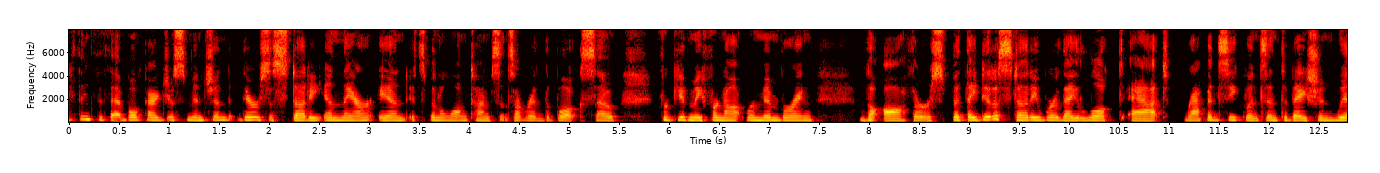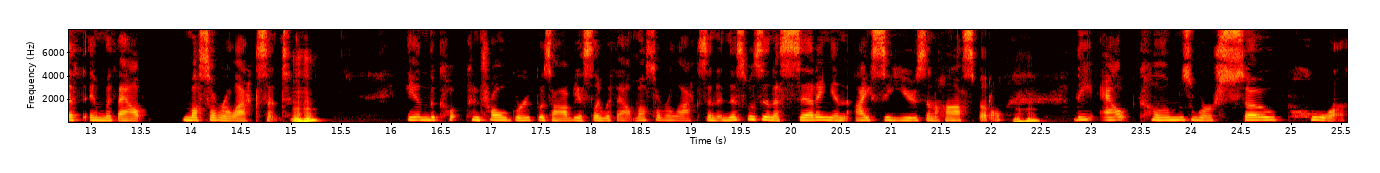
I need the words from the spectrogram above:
think that that book I just mentioned, there's a study in there, and it's been a long time since I read the book, so forgive me for not remembering the authors. But they did a study where they looked at rapid sequence intubation with and without muscle relaxant. hmm And the co- control group was obviously without muscle relaxant, and this was in a setting in ICUs in a hospital. hmm The outcomes were so poor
